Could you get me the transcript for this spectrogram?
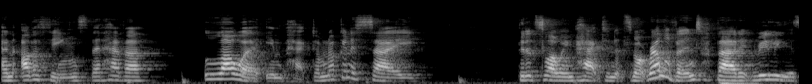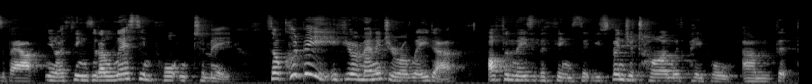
and other things that have a lower impact. I'm not going to say that it's low impact and it's not relevant, but it really is about, you know, things that are less important to me. So it could be if you're a manager or leader, often these are the things that you spend your time with people um, that,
